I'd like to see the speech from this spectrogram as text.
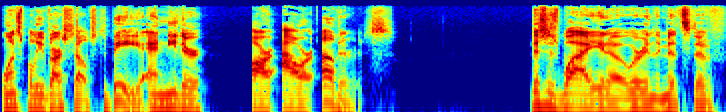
once believed ourselves to be, and neither are our others. This is why, you know, we're in the midst of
